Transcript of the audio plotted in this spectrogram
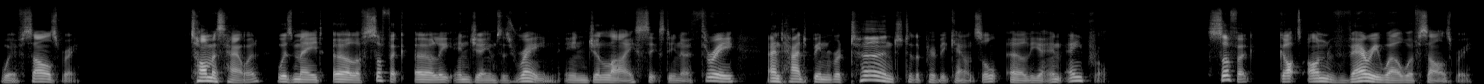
with Salisbury. Thomas Howard was made Earl of Suffolk early in James's reign in July 1603 and had been returned to the Privy Council earlier in April. Suffolk got on very well with Salisbury,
